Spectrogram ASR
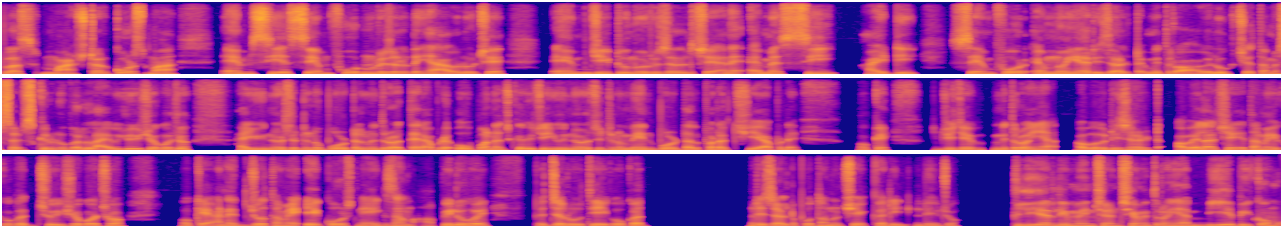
પ્લસ માસ્ટર કોર્સમાં એમસીએ સેમ ફોરનું રિઝલ્ટ અહીંયા આવેલું છે. એમજી ટુનું રિઝલ્ટ છે અને એમએસસી આઈટી સેમ ફોર એમનું અહીંયા રિઝલ્ટ મિત્રો આવેલું છે. તમે સ્ક્રીન ઉપર લાઈવ જોઈ શકો છો. આ યુનિવર્સિટીનું પોર્ટલ મિત્રો અત્યારે આપણે ઓપન જ કર્યું છે. યુનિવર્સિટીનું મેઇન પોર્ટલ પર જ છીએ આપણે. ઓકે જે જે મિત્રો અહીંયા રિઝલ્ટ આવેલા છે તમે એક વખત જોઈ શકો છો. ઓકે અને જો તમે એ કોર્સની એક્ઝામ આપેલું હોય તો જરૂરથી એક વખત રિઝલ્ટ પોતાનું ચેક કરી લેજો. ક્લિયરલી મેન્શન છે મિત્રો અહીંયા. બીએ બીકોમ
